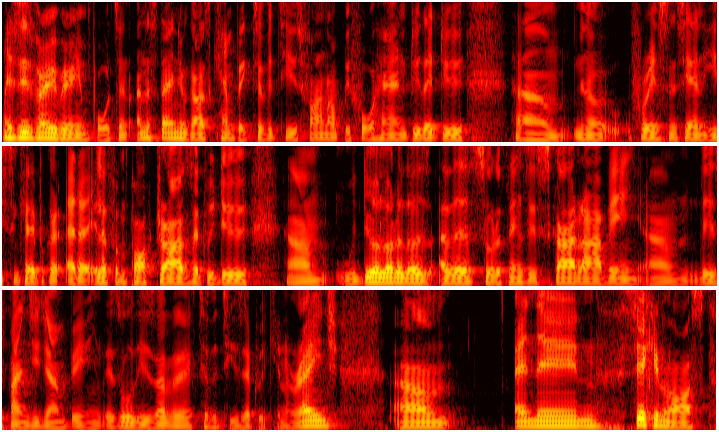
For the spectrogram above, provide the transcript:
This is very, very important. Understand your guys' camp activities. Find out beforehand. Do they do, um, you know, for instance, here in the Eastern Cape, we've got Addo Elephant Park drives that we do. Um, we do a lot of those other sort of things. There's skydiving, um, there's bungee jumping, there's all these other activities that we can arrange. Um, and then, second last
